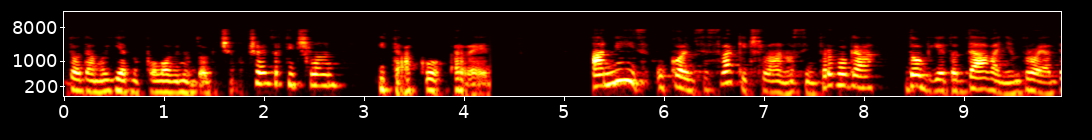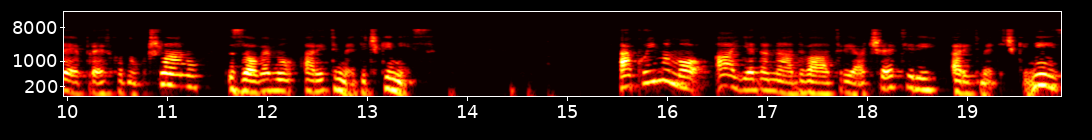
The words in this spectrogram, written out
dodamo jednu polovinu, dobit ćemo četvrti član i tako red. A niz u kojem se svaki član osim prvoga dobije dodavanjem broja d prethodnom članu zovemo aritmetički niz. Ako imamo a1, a2, a3, a4 aritmetički niz,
